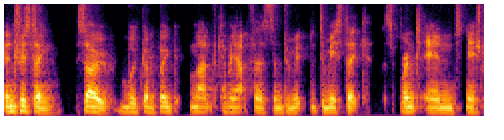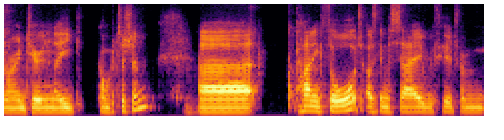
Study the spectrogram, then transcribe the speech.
interesting. So we've got a big month coming up for some dom- domestic sprint and national orienteering league competition. Mm-hmm. Uh, parting thought: I was going to say we've heard from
